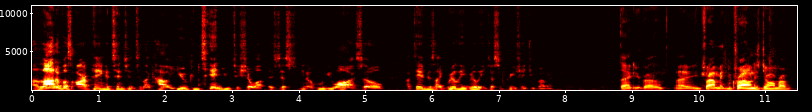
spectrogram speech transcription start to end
a- lot of us are paying attention to like how you continue to show up. It's just you know who you are. So Octavius, like really, really just appreciate you, brother. Thank you, brother. Hey, you try to make me cry on this joint, bro.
